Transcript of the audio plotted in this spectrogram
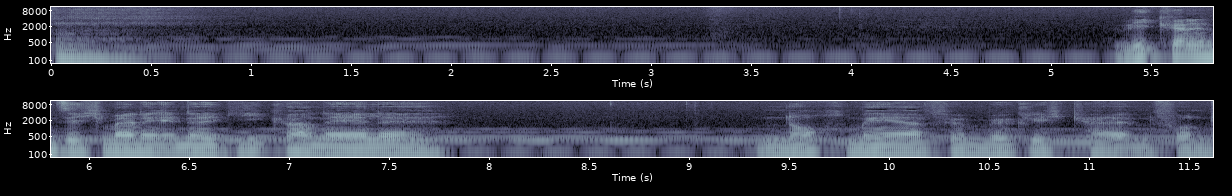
Hm. Wie können sich meine Energiekanäle noch mehr für Möglichkeiten von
